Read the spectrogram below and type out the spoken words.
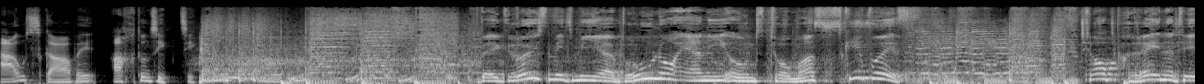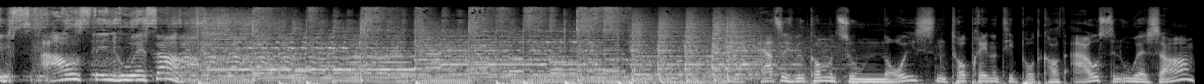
Ausgabe 78. Begrüßt mit mir Bruno Ernie und Thomas Skipwith. Top Renetipps aus den USA. Herzlich willkommen zum neuesten Top Tipp Podcast aus den USA.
